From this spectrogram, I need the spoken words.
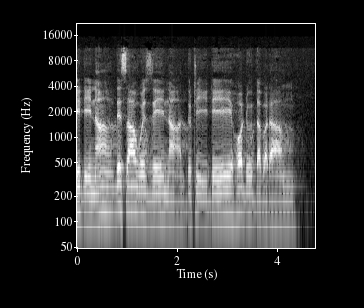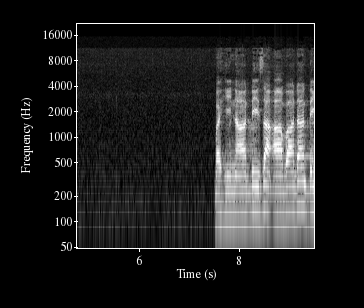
ဣတိနာသစ္စာဝဇေနာတုတိတေဟောတုတပ္ပရံဘဟိနာတိဇအာဘာဒတိ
